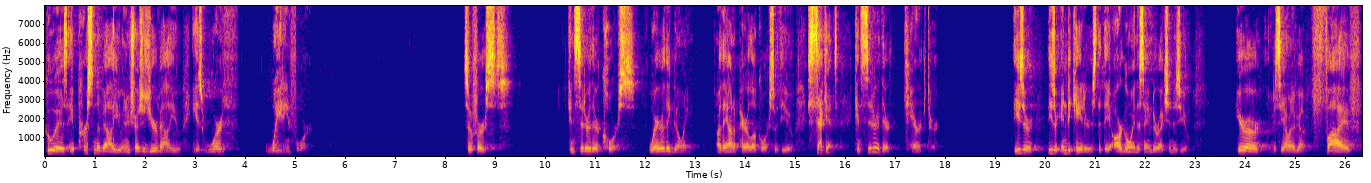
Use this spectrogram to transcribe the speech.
who is a person of value and who treasures your value, is worth waiting for. So, first, consider their course. Where are they going? Are they on a parallel course with you? Second, consider their character. These are, these are indicators that they are going the same direction as you. Here are, let me see how many I've got, five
